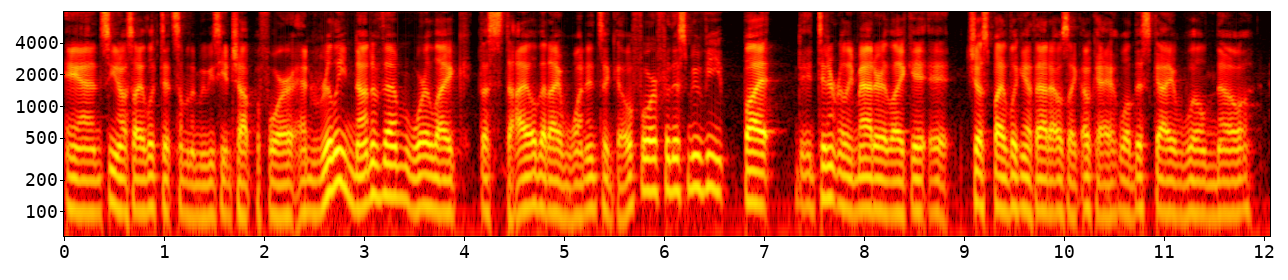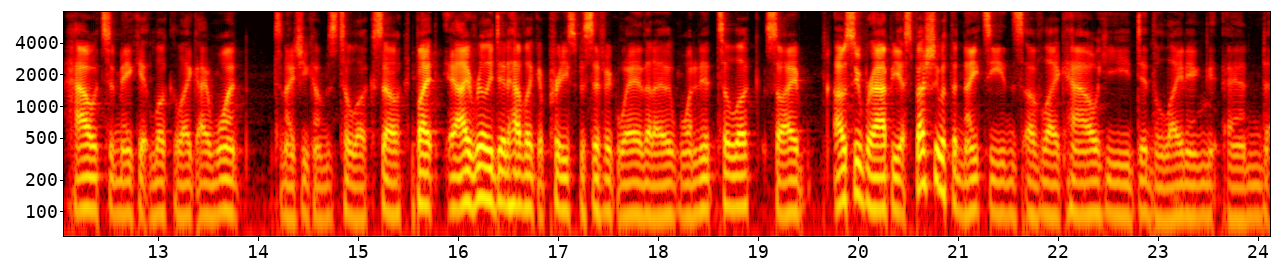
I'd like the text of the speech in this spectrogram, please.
and so you know, so I looked at some of the movies he had shot before, and really none of them were like the style that I wanted to go for for this movie. But it didn't really matter. Like it, it just by looking at that, I was like, okay, well, this guy will know how to make it look like I want tonight she comes to look. So but i really did have like a pretty specific way that i wanted it to look. So i i was super happy especially with the night scenes of like how he did the lighting and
